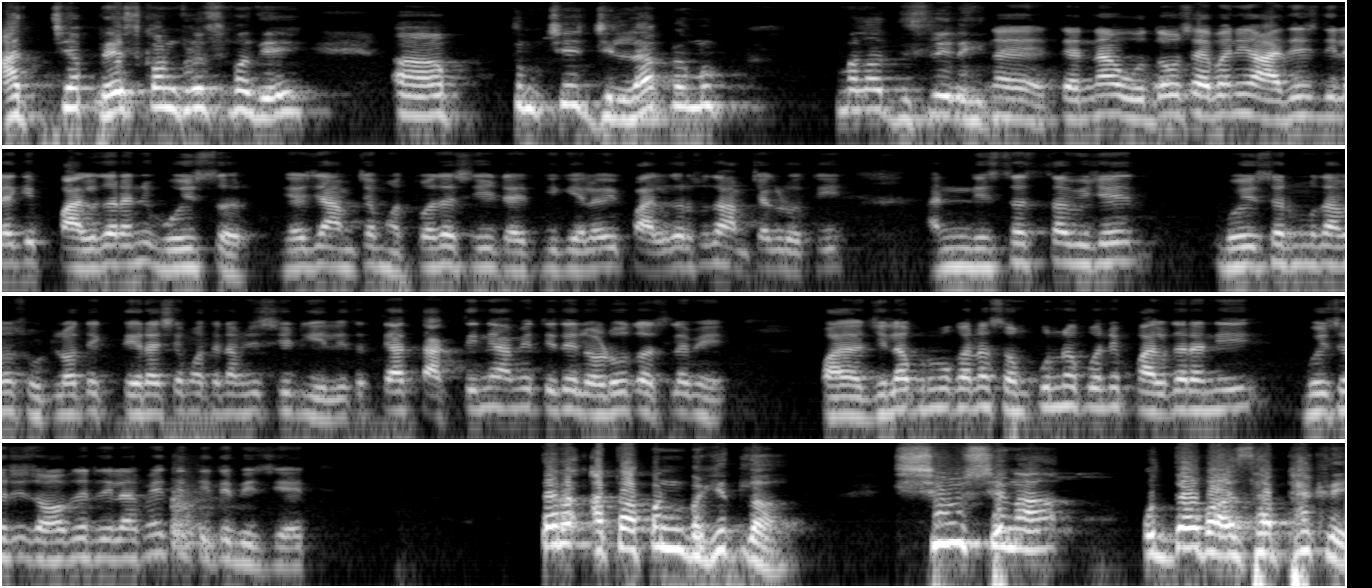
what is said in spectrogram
आजच्या प्रेस कॉन्फरन्समध्ये तुमचे जिल्हा प्रमुख मला दिसले नाही. नाही त्यांना उद्धव साहेबांनी आदेश दिला की पालघर आणि भोईसर या ज्या आमच्या महत्त्वाच्या सीट आहेत की गेल्या पालघर सुद्धा आमच्याकडे होती. आणि निस्तसचा विजय भोईसरमध्ये आम्ही सुटला होता एक तेराशे मतांनी आमची सीट गेली. तर त्या ताकदीने आम्ही तिथे लढवत असल्यामुळे जिल्हा प्रमुखांना संपूर्णपणे पालघर आणि भोईसरची जबाबदारी दिल्यामुळे ते तिथे बिझी आहेत. तर आता आपण बघितलं शिवसेना उद्धव बाळासाहेब ठाकरे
